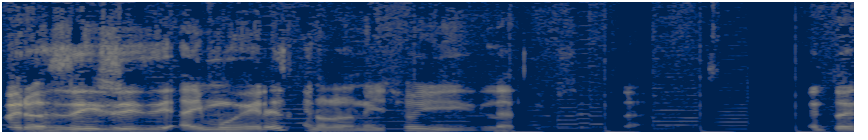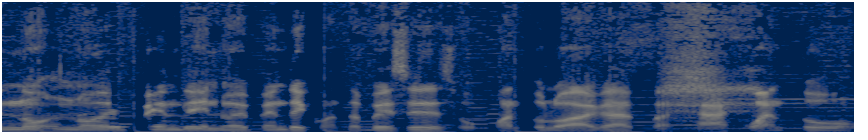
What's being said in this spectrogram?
Pero sí, sí, sí, hay mujeres que no lo han hecho y la entonces no, no depende, no depende de cuántas veces o cuánto lo haga, cada cuánto, o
